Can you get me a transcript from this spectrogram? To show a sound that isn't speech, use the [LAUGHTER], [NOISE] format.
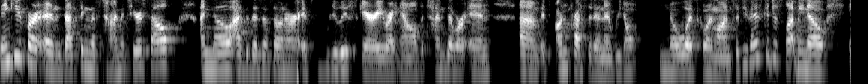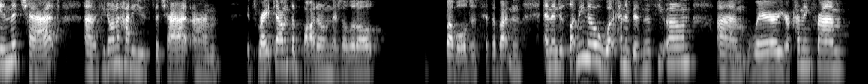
thank you for investing this time into yourself. I know as a business owner, it's really scary right now. The times that we're in, um, it's unprecedented. We don't know what's going on. So if you guys could just let me know in the chat, um, if you don't know how to use the chat, um, it's right down at the bottom. There's a little bubble. Just hit the button, and then just let me know what kind of business you own, um, where you're coming from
